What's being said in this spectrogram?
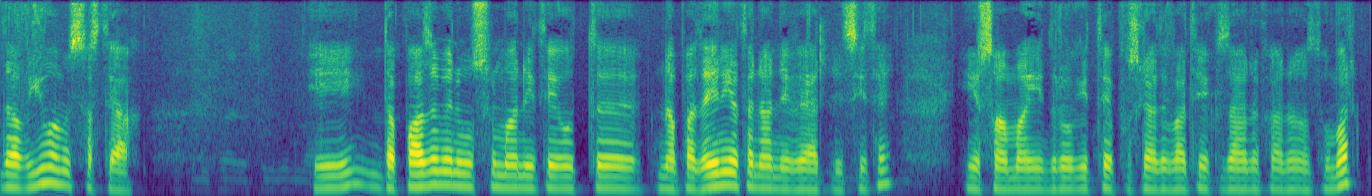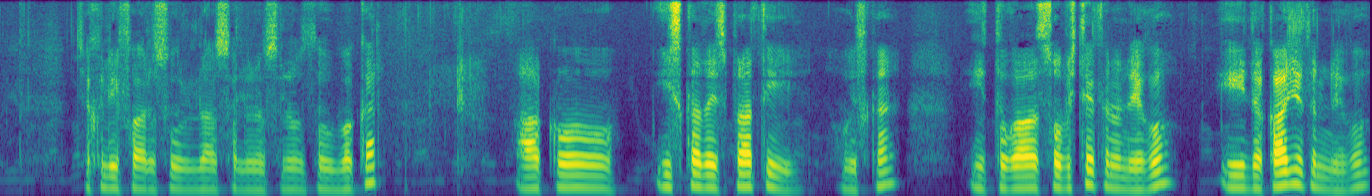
да воюваме с тях. И да пазаме на мусулманите от нападенията на неверниците. И сама и другите последователи каза на Умар, че халифа Расулулlah саллалаху алейхи Бакър, ако иска да изпрати войска, и тогава съобщете на него и да кажете на него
